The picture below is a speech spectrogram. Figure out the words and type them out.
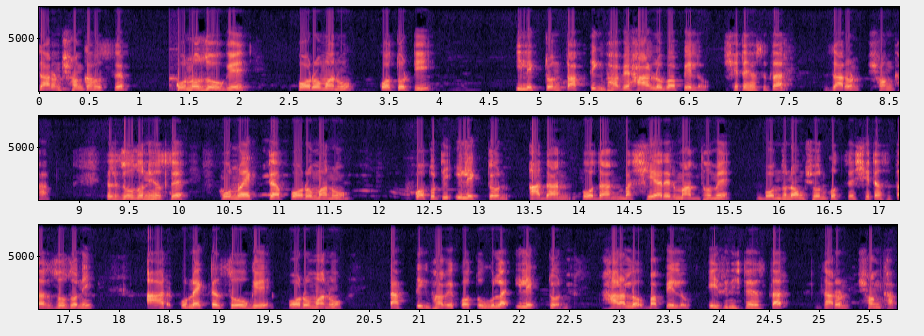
জারণ সংখ্যা হচ্ছে কোন যৌগে পরমাণু কতটি ইলেকট্রন তাত্ত্বিকভাবে হারলো বা পেল, সেটাই হচ্ছে তার জারণ সংখ্যা। তাহলে যোজনী হচ্ছে কোনো একটা পরমাণু কতটি ইলেকট্রন আদান প্রদান বা শেয়ারের মাধ্যমে বন্ধনে অংশগ্রহণ করছে, সেটা হচ্ছে তার যোজনী। আর কোনো একটা যৌগে পরমাণু তাত্ত্বিকভাবে কতগুলা ইলেকট্রন হারালো বা পেল। এই জিনিসটা হচ্ছে তার জারণ সংখ্যা।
